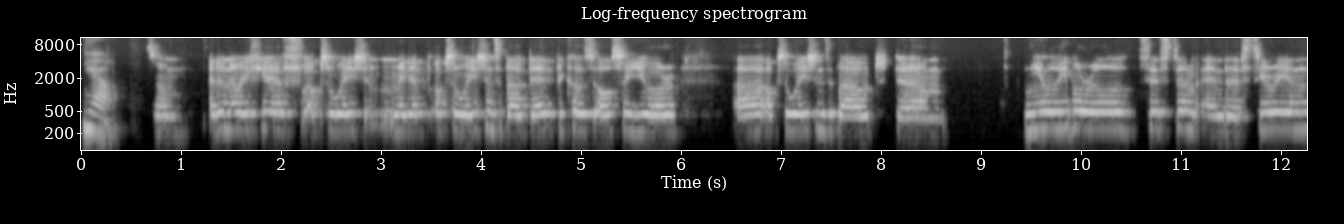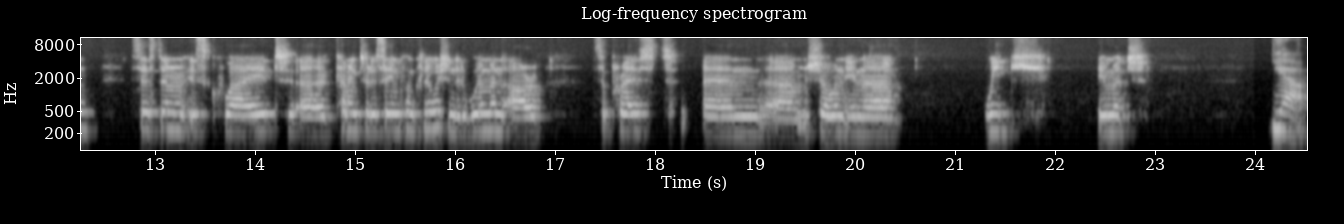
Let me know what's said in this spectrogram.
Yeah. So I don't know if you have observation made up observations about that because also your uh, observations about the um, neoliberal system and the Syrian system is quite uh, coming to the same conclusion that women are suppressed and um, shown in a weak image. Yeah.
